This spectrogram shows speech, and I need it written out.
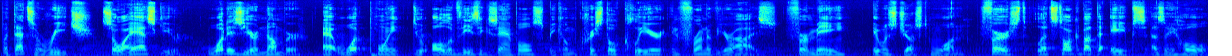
but that's a reach. So I ask you, what is your number? At what point do all of these examples become crystal clear in front of your eyes? For me, it was just one. First, let's talk about the apes as a whole.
